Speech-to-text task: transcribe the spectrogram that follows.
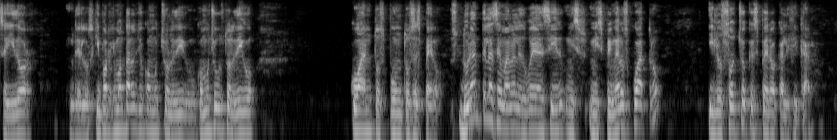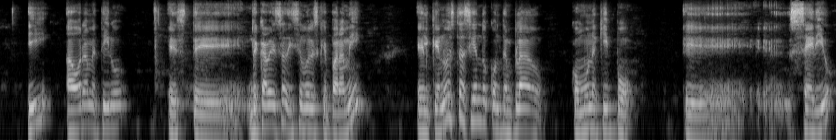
seguidor de los equipos regimontanos, yo con mucho, le digo, con mucho gusto le digo cuántos puntos espero. Durante la semana les voy a decir mis, mis primeros cuatro y los ocho que espero calificar. Y ahora me tiro este, de cabeza diciéndoles que para mí, el que no está siendo contemplado como un equipo eh, serio,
